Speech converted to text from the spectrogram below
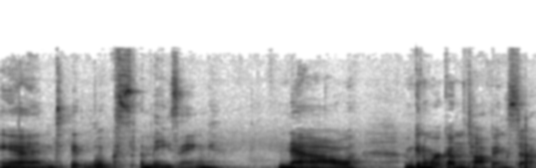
and it looks amazing. Now I'm gonna work on the topping stuff.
